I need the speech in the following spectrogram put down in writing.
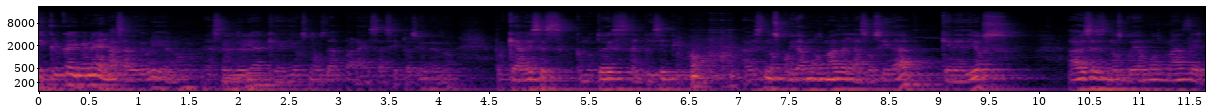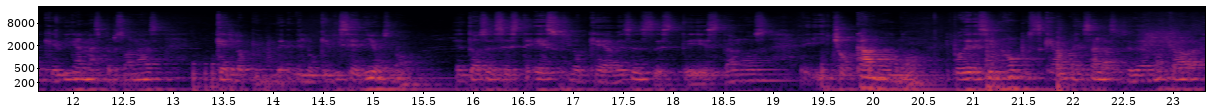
Y creo que ahí viene la sabiduría, ¿no? La sabiduría que Dios nos da para esas situaciones, ¿no? Porque a veces, como tú dices al principio, a veces nos cuidamos más de la sociedad que de Dios. A veces nos cuidamos más de que digan las personas que lo que, de, de lo que dice Dios, ¿no? Entonces, este, eso es lo que a veces este, estamos eh, y chocamos, ¿no? Poder decir, no, pues, ¿qué va a pensar la sociedad? ¿no? ¿Qué va a-?"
